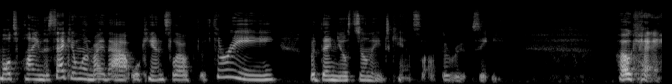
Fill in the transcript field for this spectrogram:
Multiplying the second one by that will cancel out the 3, but then you'll still need to cancel out the root z. Okay,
